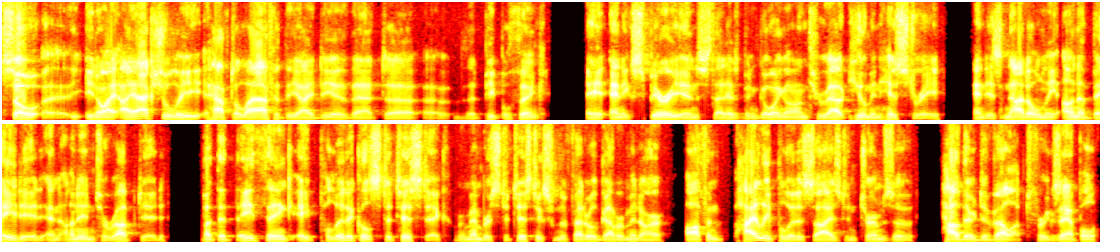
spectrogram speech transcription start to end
So, uh, you know, I, I, actually have to laugh at the idea that uh, uh, that people think a, an experience that has been going on throughout human history and is not only unabated and uninterrupted, but that they think a political statistic. Remember, statistics from the federal government are often highly politicized in terms of how they're developed. For example,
